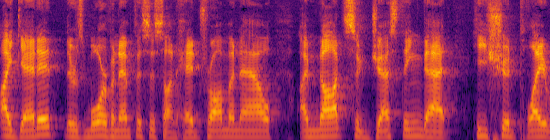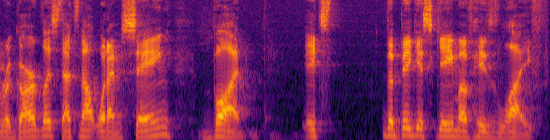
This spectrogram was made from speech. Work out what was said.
I get it. There's more of an emphasis on head trauma now. I'm not suggesting that he should play regardless. That's not what I'm saying, but it's the biggest game of his life.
